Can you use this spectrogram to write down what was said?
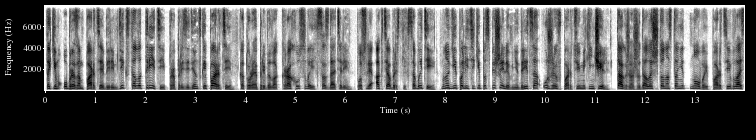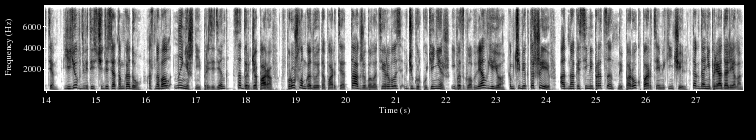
Таким образом, партия Беремдик стала третьей пропрезидентской партией, которая привела к краху своих создателей. После октябрьских событий многие политики поспешили внедриться уже в партию Микинчиль. Также ожидалось, что она станет новой партией власти. Ее в 2010 году основал нынешний президент Садыр Джапаров. В прошлом году эта партия также баллотировалась в Джугуркутинеж и возглавлял ее Камчебек Ташиев. Однако 7% порог партия Микинчиль тогда не преодолела.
